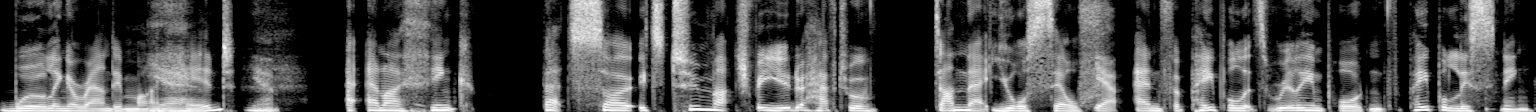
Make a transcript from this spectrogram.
whirling around in my Yeah. head. yeah. And I think that's so, it's too much for you to have to have done that yourself. Yeah. And for people, it's really important for people listening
